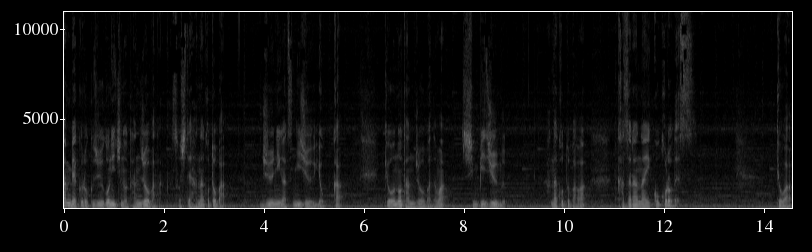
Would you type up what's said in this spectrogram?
365日の誕生花そして花言葉12月24日。今日の誕生花はシンビジウム。花言葉は飾らない心です。今日は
